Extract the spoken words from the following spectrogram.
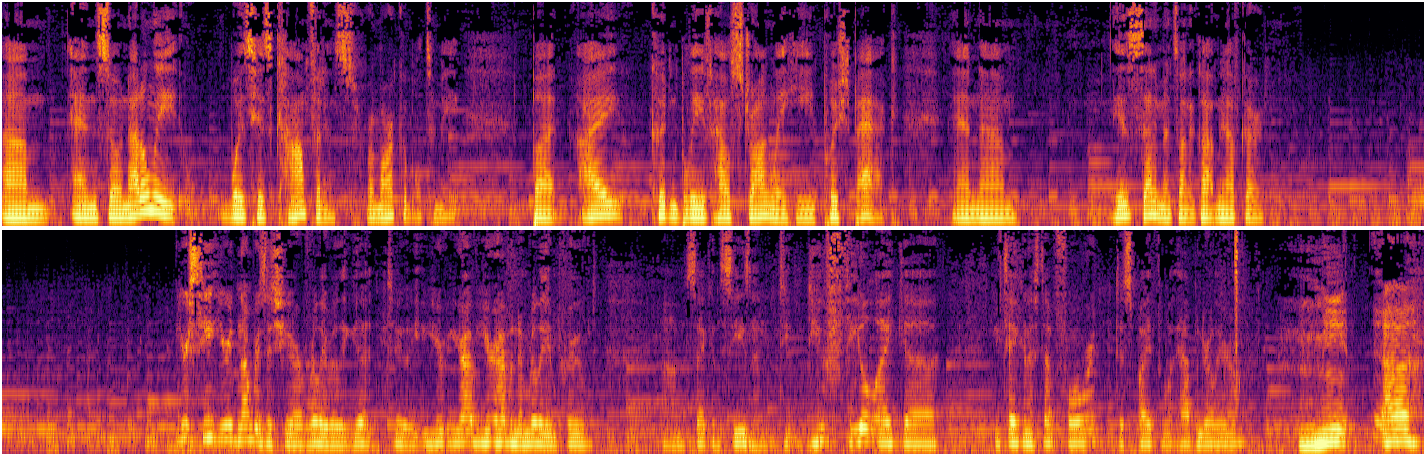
Um, and so not only was his confidence remarkable to me, but I couldn't believe how strongly he pushed back. And um, his sentiments on it caught me off guard. Your se- your numbers this year are really really good too. You're you're, have, you're having a really improved um, second season. Do, do you feel like uh, you've taken a step forward despite what happened earlier on? Me, uh,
